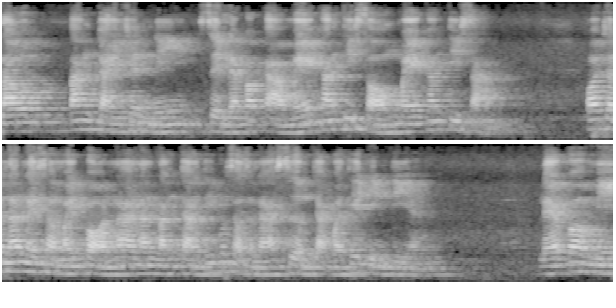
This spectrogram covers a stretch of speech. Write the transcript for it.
เราตั้งใจเช่นนี้ เสร็จแล้วก็กล่าวแม้ครั้งที่สองแม้ครั้งที่สามเพราะฉะนั้นในสมัยก่อนหน้านั้นหลังจากที่พุทธศาสนาเสื่อมจากประเทศอินเดีย แล้วก็มี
